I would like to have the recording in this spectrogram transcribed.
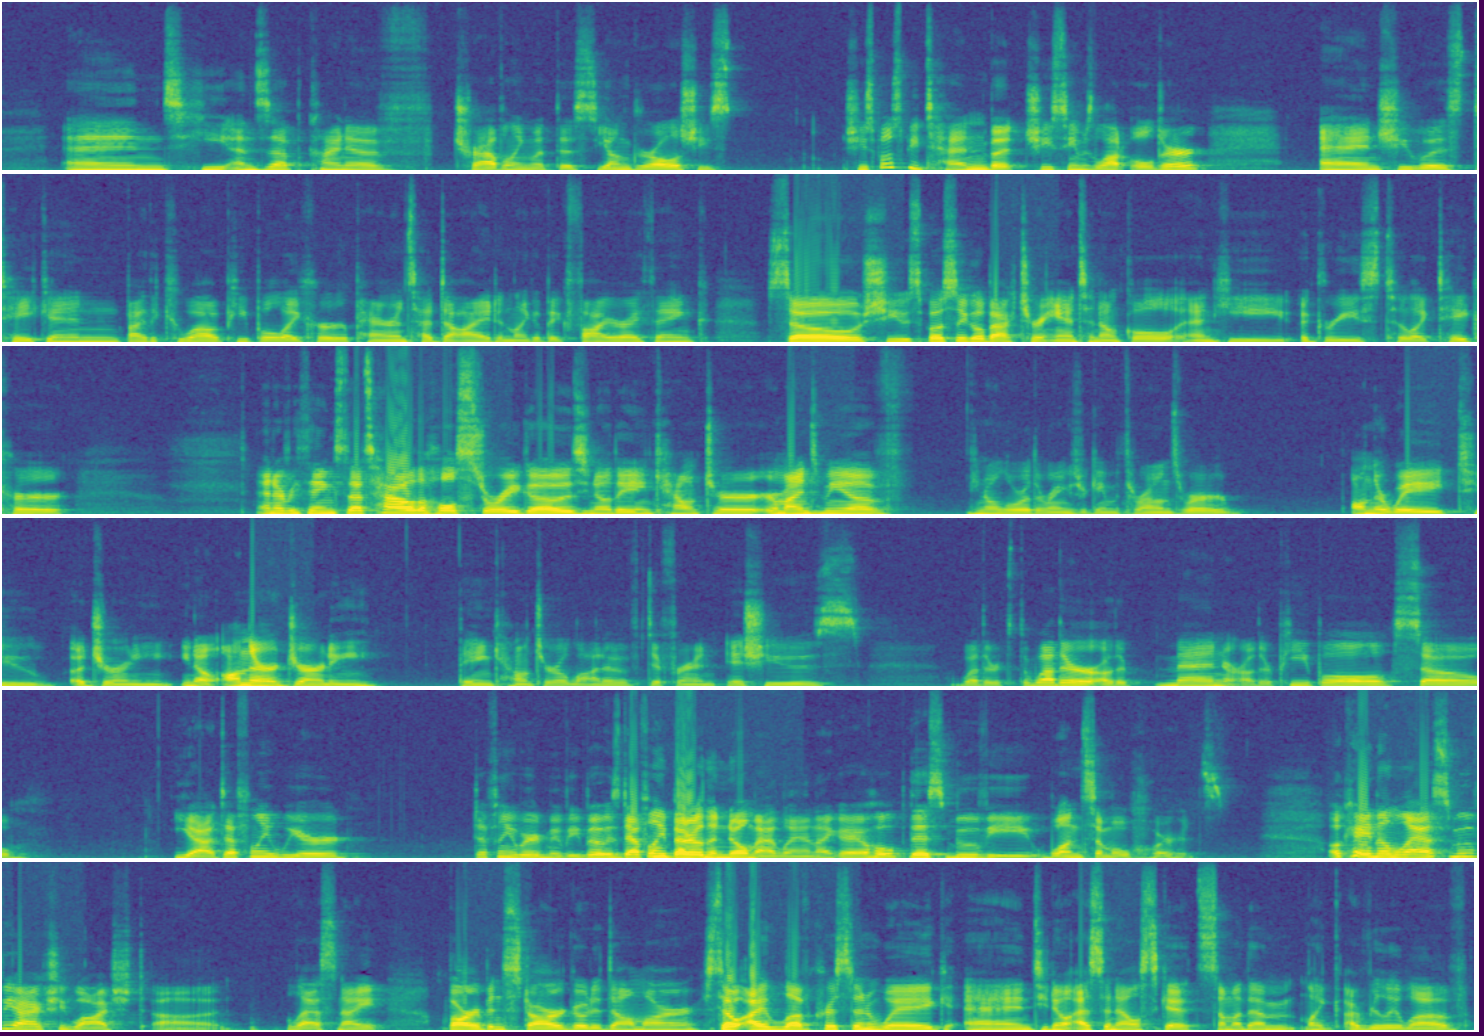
And he ends up kind of traveling with this young girl. She's she's supposed to be 10, but she seems a lot older. And she was taken by the Kiowa people. Like her parents had died in like a big fire, I think. So she was supposed to go back to her aunt and uncle, and he agrees to like take her and everything. So that's how the whole story goes. You know, they encounter. It reminds me of, you know, Lord of the Rings or Game of Thrones, where on their way to a journey, you know, on their journey, they encounter a lot of different issues, whether it's the weather or other men or other people. So, yeah, definitely weird. Definitely a weird movie, but it was definitely better than Nomadland. Like, I hope this movie won some awards. Okay, and the last movie I actually watched, uh, last night. Barb and Star go to Del Mar. So I love Kristen Wiig and, you know, SNL skits. Some of them, like, I really love.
